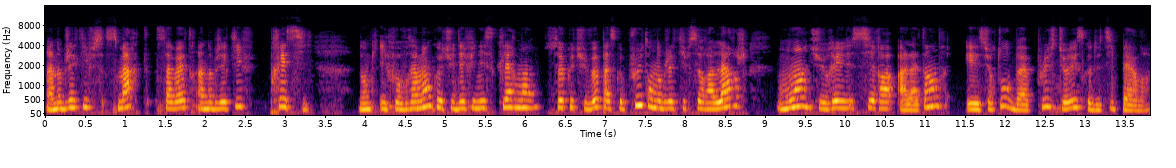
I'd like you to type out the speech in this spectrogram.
Un objectif SMART, ça va être un objectif précis. Donc il faut vraiment que tu définisses clairement ce que tu veux parce que plus ton objectif sera large, moins tu réussiras à l'atteindre et surtout bah, plus tu risques de t'y perdre.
